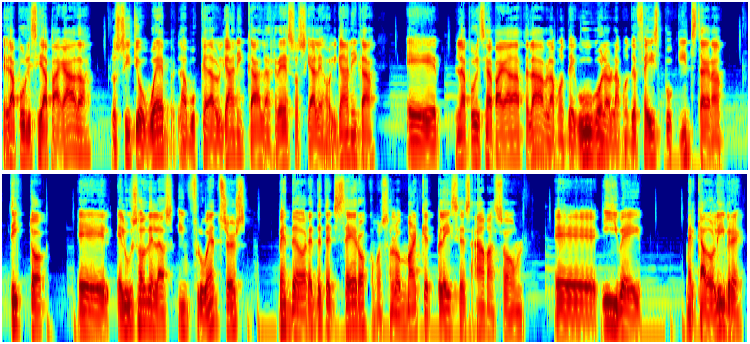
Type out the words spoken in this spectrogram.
la publicidad pagada, los sitios web, la búsqueda orgánica, las redes sociales orgánicas. Eh, la publicidad pagada, ¿verdad? hablamos de Google, hablamos de Facebook, Instagram, TikTok, el uso de los influencers, vendedores de terceros, como son los marketplaces, Amazon, eh, eBay, Mercado Libre.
